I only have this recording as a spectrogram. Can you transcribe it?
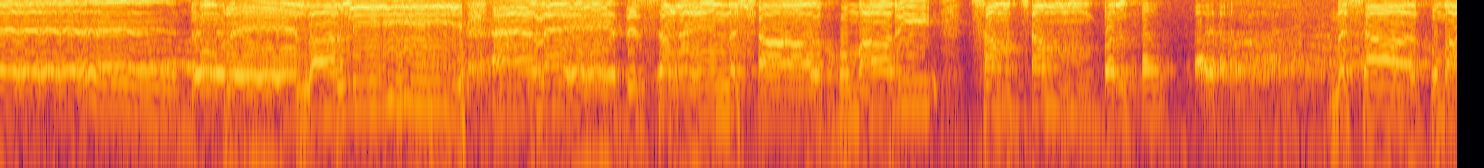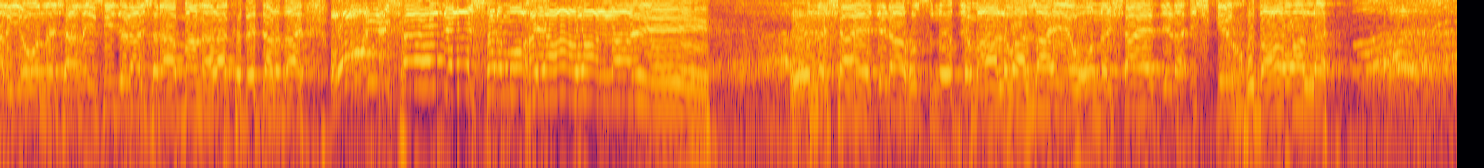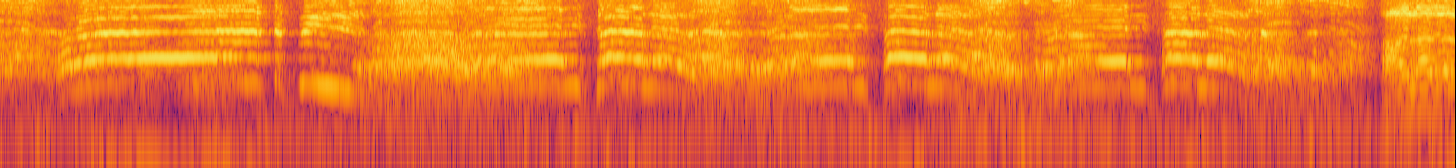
ڈورے لالی ایویں دسن نشا خماری چھم چھم برسن نشا کماری وہ نشا نہیں سی جڑا شرابان اکھ دے چڑھتا ہے وہ نشا جڑا شرم حیا والا ہے وہ نشا ہے جڑا حسن و جمال والا ہے وہ نشا ہے جڑا عشق خدا والا ہے۔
